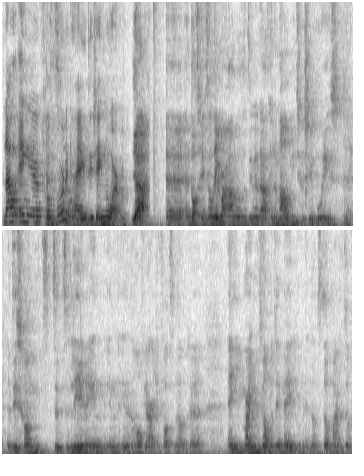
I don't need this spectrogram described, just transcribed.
Nou, en je verantwoordelijkheid is enorm. ja. En dat geeft alleen maar aan dat het inderdaad helemaal niet zo simpel is. Nee. Het is gewoon niet te, te leren in, in, in een halfjaartje of wat dan ook. En maar je moet wel meteen meedoen. En dat, dat maakt het ook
